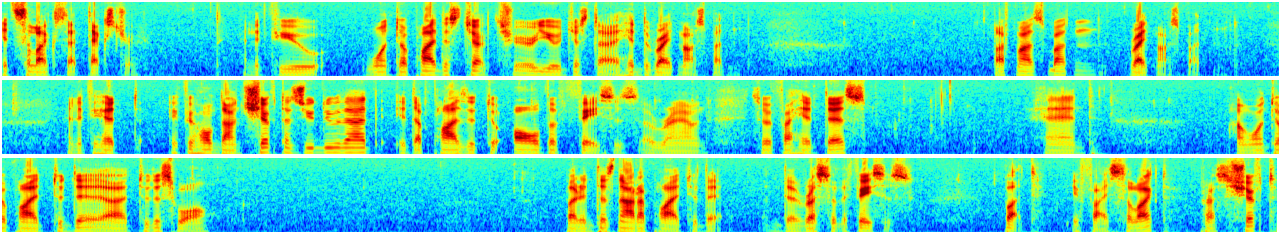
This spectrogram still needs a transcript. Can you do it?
it selects that texture. And if you want to apply this texture you just uh, hit the right mouse button. Left mouse button right mouse button and if you hit if you hold down shift as you do that it applies it to all the faces around so if I hit this and I want to apply it to the uh, to this wall but it does not apply to the the rest of the faces but if I select press shift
